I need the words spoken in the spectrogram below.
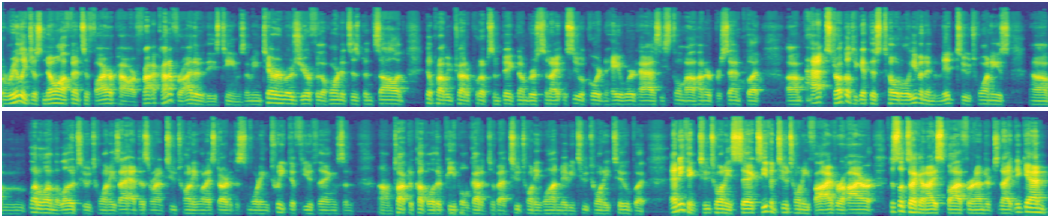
really just no offensive firepower, for, kind of for either of these teams. I mean, Terry Rozier for the Hornets has been solid. He'll probably try to put up some big numbers tonight. We'll see what Gordon Hayward has. He's still not 100%, but um, had struggled to get this total even in the mid 220s, um, let alone the low 220s. I had this around 220 when I started this morning, tweaked a few things and um, talked to a couple other people, got it to about 221, maybe 222, but anything 226, even 225 or higher, just looks like a nice spot for an under tonight. And again,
